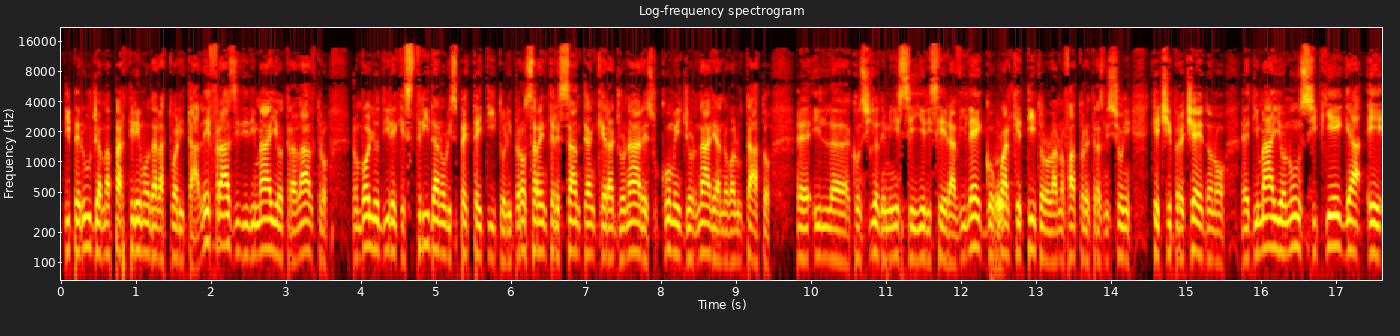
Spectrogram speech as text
di Perugia, ma partiremo dall'attualità. Le frasi di Di Maio, tra l'altro, non voglio dire che stridano rispetto ai titoli, però sarà interessante anche ragionare su come i giornali hanno valutato eh, il Consiglio dei Ministri ieri sera. Vi leggo qualche titolo, l'hanno fatto le trasmissioni che ci precedono. Eh, di Maio non si piega e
